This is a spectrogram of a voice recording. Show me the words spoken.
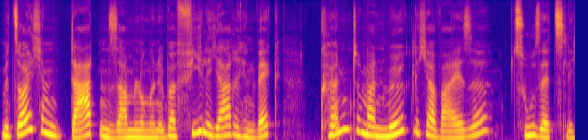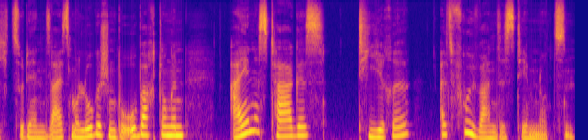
Mit solchen Datensammlungen über viele Jahre hinweg könnte man möglicherweise zusätzlich zu den seismologischen Beobachtungen eines Tages Tiere als Frühwarnsystem nutzen.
